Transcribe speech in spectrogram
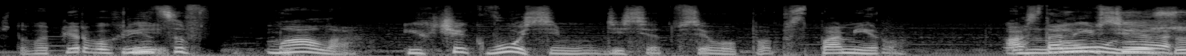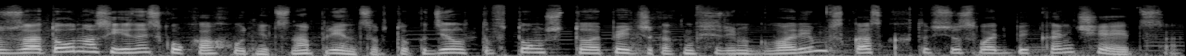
что, во-первых, не- Принцев мало. Их человек 80 всего по, по миру. А остальные Ну, все... за- Зато у нас есть, знаете, сколько охотниц на принцев. Только дело-то в том, что, опять же, как мы все время говорим, в сказках-то все свадьбой кончается.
